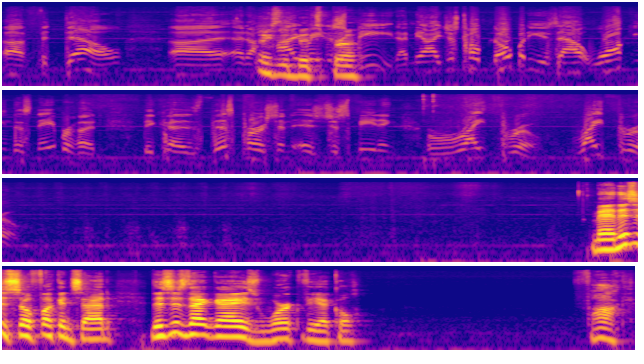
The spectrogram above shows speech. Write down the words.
uh, Fidel. Uh, at a Thanks high rate of speed. I mean, I just hope nobody is out walking this neighborhood because this person is just speeding right through, right through. Man, this is so fucking sad. This is that guy's work vehicle. Fuck,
